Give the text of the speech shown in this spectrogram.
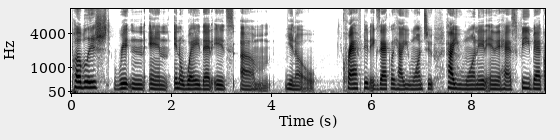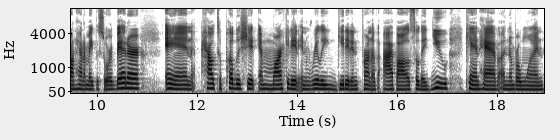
published written and in a way that it's um, you know crafted exactly how you want to how you want it and it has feedback on how to make the story better and how to publish it and market it and really get it in front of eyeballs so that you can have a number one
